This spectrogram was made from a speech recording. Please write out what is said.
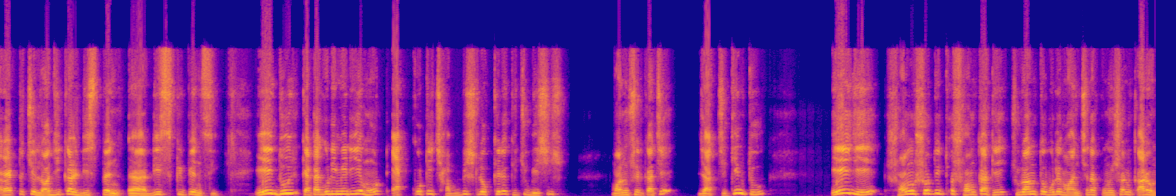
আর একটা হচ্ছে লজিক্যাল ডিসপেন ডিসক্রিপেন্সি এই দুই ক্যাটাগরি মিলিয়ে মোট এক কোটি ছাব্বিশ লক্ষেরও কিছু বেশি মানুষের কাছে যাচ্ছে। কিন্তু এই যে সংশোধিত সংখ্যাকে চূড়ান্ত বলে মানছে না কমিশন কারণ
